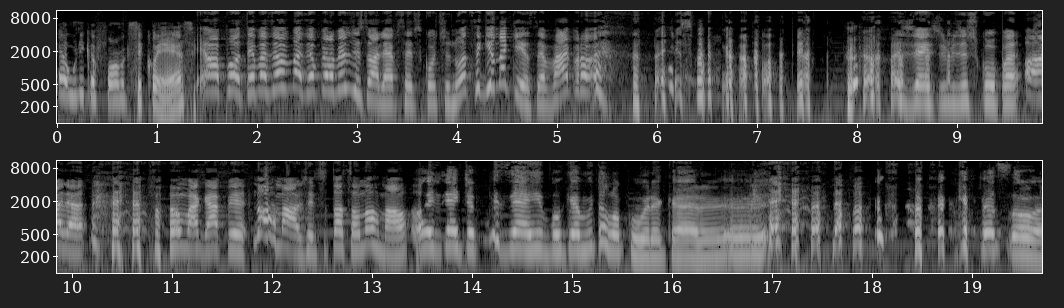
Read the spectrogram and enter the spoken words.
é a única forma que você conhece. Eu apontei, mas eu, mas eu pelo menos disse, olha, você continua seguindo aqui, você vai pro... Isso. Gente, me desculpa. Olha, foi uma gafe normal, gente, situação normal. Oi, gente, eu comecei a rir porque é muita loucura, cara. que pessoa.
